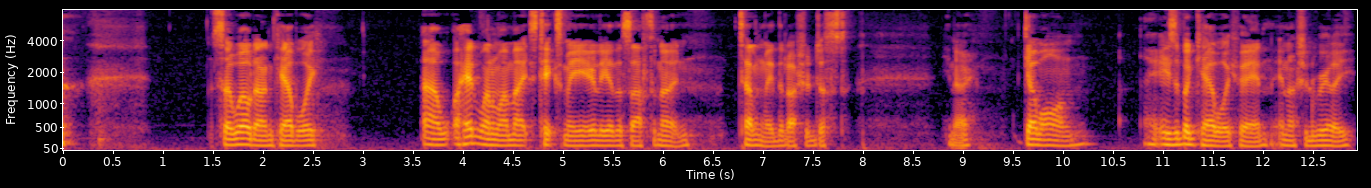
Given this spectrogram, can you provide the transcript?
so well done, Cowboy. Uh, I had one of my mates text me earlier this afternoon telling me that I should just, you know, go on. He's a big Cowboy fan, and I should really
